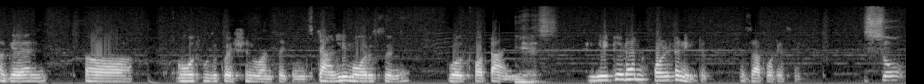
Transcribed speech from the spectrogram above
again uh, go through the question once again. Stanley Morison worked for Time. Yes. Created an alternative. Is that what you're saying? So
